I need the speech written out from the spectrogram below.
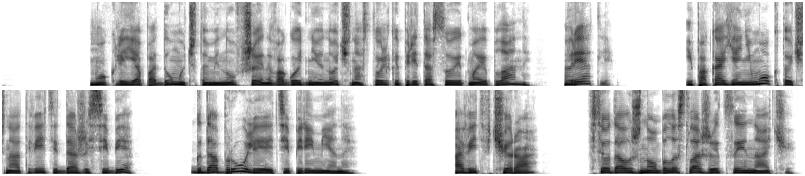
Мог ли я подумать, что минувшая новогодняя ночь настолько перетасует мои планы? Вряд ли. И пока я не мог точно ответить даже себе, к добру ли эти перемены. А ведь вчера все должно было сложиться иначе.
